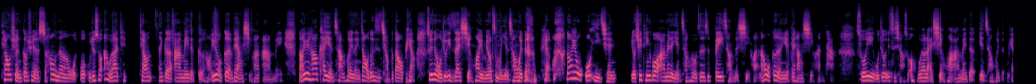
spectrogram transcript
挑选歌曲的时候呢，我我我就说啊，我要挑挑那个阿妹的歌哈，因为我个人非常喜欢阿妹，然后因为她要开演唱会呢，你知道我都一直抢不到票，所以呢，我就一直在显化有没有什么演唱会的 票。然后因为我以前有去听过阿妹的演唱会，我真的是非常的喜欢，然后我个人也非常喜欢她，所以我就一直想说，哦，我要来显化阿妹的演唱会的票。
